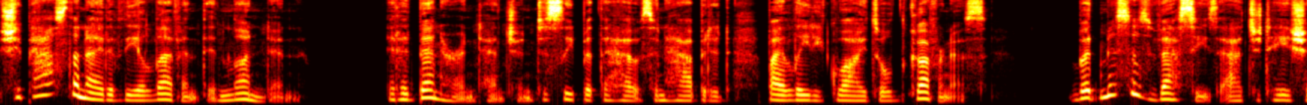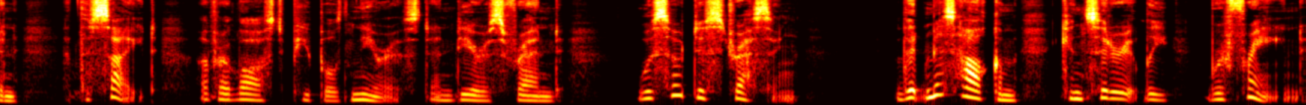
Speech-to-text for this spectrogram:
She passed the night of the 11th in London. It had been her intention to sleep at the house inhabited by Lady Glyde's old governess, but Mrs. Vesey's agitation at the sight of her lost pupil's nearest and dearest friend was so distressing that Miss Halcombe considerately refrained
